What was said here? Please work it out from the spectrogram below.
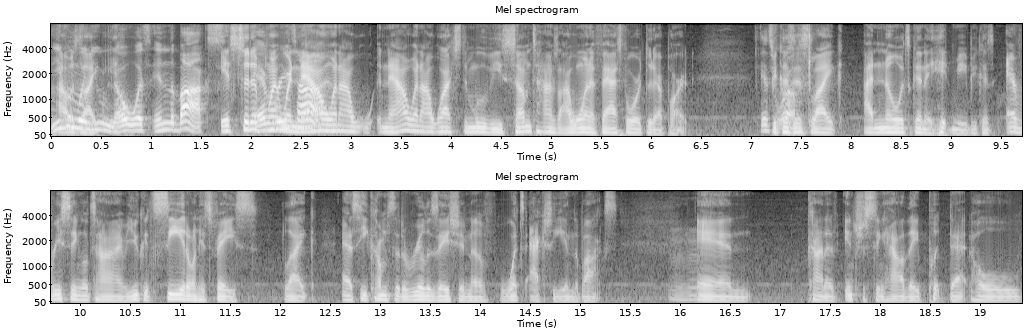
I even was when like, you know what's in the box, it's to the point every where now when I now when I watch the movie, sometimes I want to fast forward through that part it's because rough. it's like I know it's gonna hit me because every single time you could see it on his face, like as he comes to the realization of what's actually in the box, Mm-hmm. and kind of interesting how they put that whole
